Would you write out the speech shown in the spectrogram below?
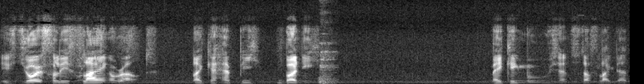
He's joyfully flying around like a happy bunny, making moves and stuff like that.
